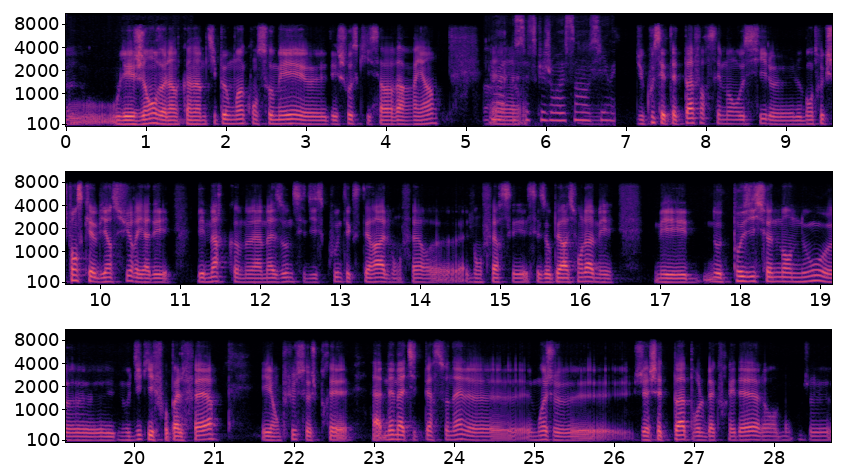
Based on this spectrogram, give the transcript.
où, les gens veulent quand même un petit peu moins consommer euh, des choses qui servent à rien. c'est ce que je ressens aussi. Oui. Du coup, c'est peut-être pas forcément aussi le, bon truc. Je pense que bien sûr, il y a des, des marques comme Amazon, Cdiscount, etc. Elles vont faire, elles vont faire ces, ces opérations-là, mais mais notre positionnement, nous, euh, nous dit qu'il ne faut pas le faire. Et en plus, je pré... même à titre personnel, euh, moi, je n'achète pas pour le Black Friday. Alors, bon, je.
